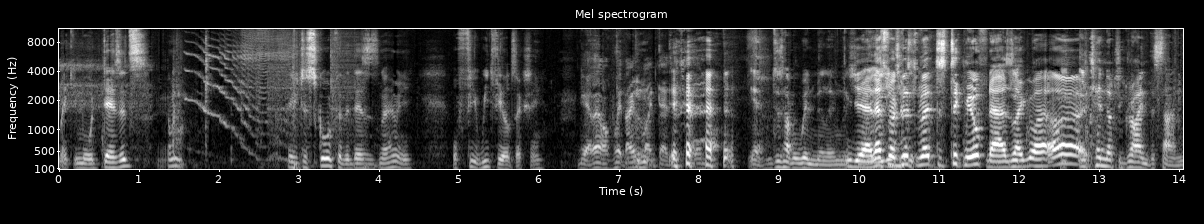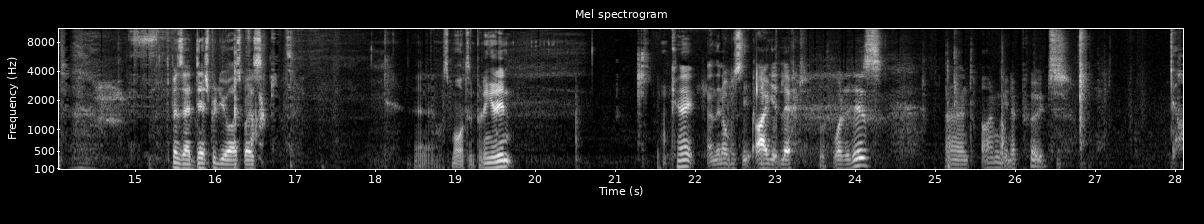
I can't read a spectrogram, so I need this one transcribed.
Making more deserts. How many? You just scored for the deserts now, haven't you? Or wheat fields, actually. Yeah, they are. They look like deserts, but they're. Yeah, just have a windmill in. which- Yeah, that's you, what you, just, that just ticked me off now. It's like, well, you uh, tend not to grind the sand. depends how desperate you are, I suppose. Uh, what's Martin putting it in? Okay, and then obviously I get left with what it is, and I'm gonna put. God,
